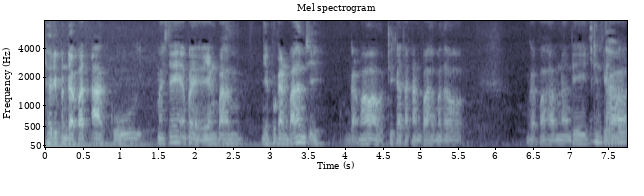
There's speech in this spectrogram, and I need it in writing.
dari pendapat aku maksudnya apa ya yang paham ya bukan paham sih nggak mau dikatakan paham atau nggak paham nanti dikira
